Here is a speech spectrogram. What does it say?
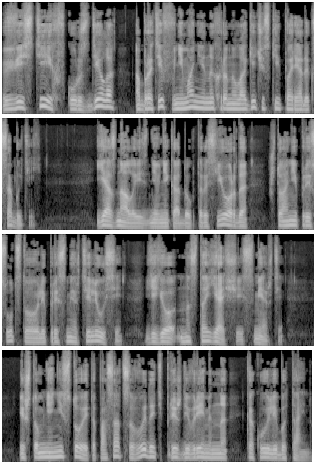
ввести их в курс дела, обратив внимание на хронологический порядок событий. Я знала из дневника доктора Сьюарда, что они присутствовали при смерти Люси — ее настоящей смерти, и что мне не стоит опасаться выдать преждевременно какую-либо тайну.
